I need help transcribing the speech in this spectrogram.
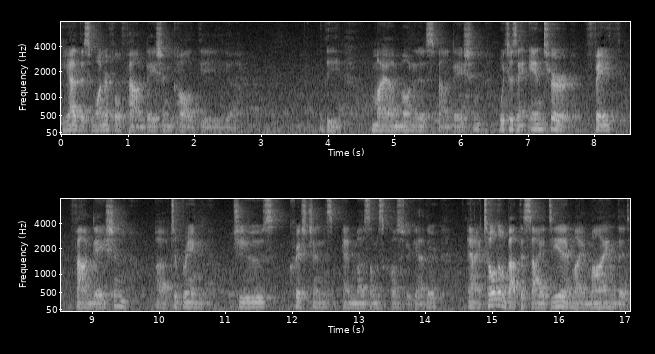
he had this wonderful foundation called the uh, the Maimonides Foundation, which is an interfaith foundation uh, to bring Jews, Christians, and Muslims closer together. And I told them about this idea in my mind that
